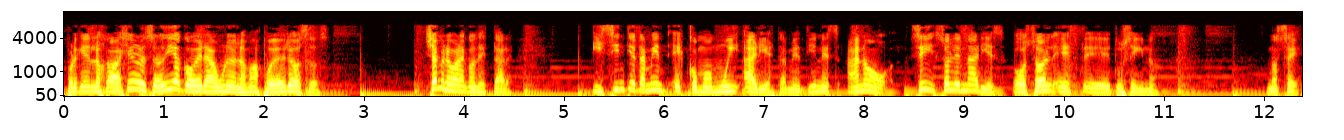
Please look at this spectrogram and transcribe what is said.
Porque en los Caballeros del Zodíaco era uno de los más poderosos. Ya me lo van a contestar. Y Cintia también es como muy Aries también. Tienes. Ah, no. Sí, Sol en Aries. O Sol es eh, tu signo. No sé.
